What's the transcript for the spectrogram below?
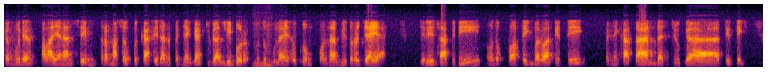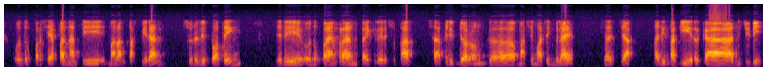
kemudian pelayanan SIM termasuk Bekasi dan Penyangga juga libur hmm. untuk wilayah hukum Polda Metro Jaya. Jadi saat ini untuk plotting baru titik, penyekatan dan juga titik untuk persiapan nanti malam takbiran sudah di plotting. Jadi untuk pelayanan-pelayanan baik dari staf saat ini didorong ke masing-masing wilayah sejak tadi pagi rekan Judi.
